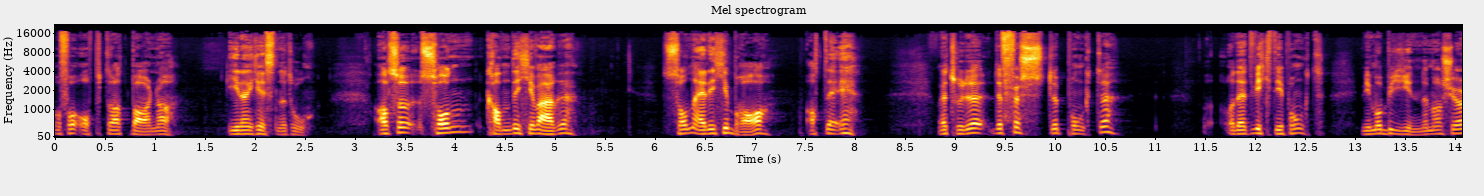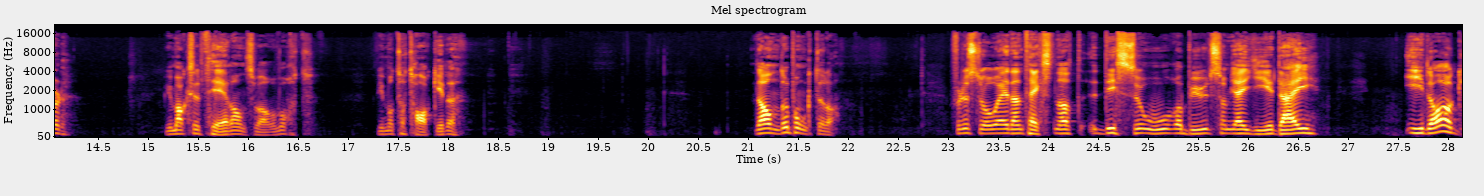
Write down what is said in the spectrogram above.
Å få oppdratt barna i den kristne tro. Altså, Sånn kan det ikke være. Sånn er det ikke bra at det er. Og jeg tror det, det første punktet, og det er et viktig punkt Vi må begynne med oss sjøl. Vi må akseptere ansvaret vårt. Vi må ta tak i det. Det andre punktet, da. For det står i den teksten at 'disse ord og bud som jeg gir deg i dag'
